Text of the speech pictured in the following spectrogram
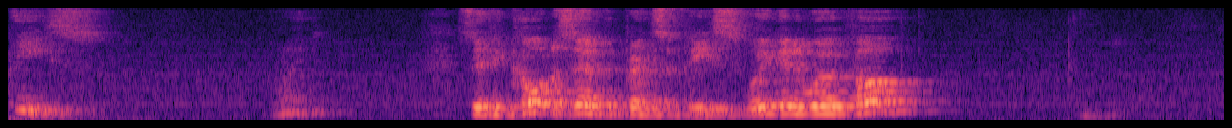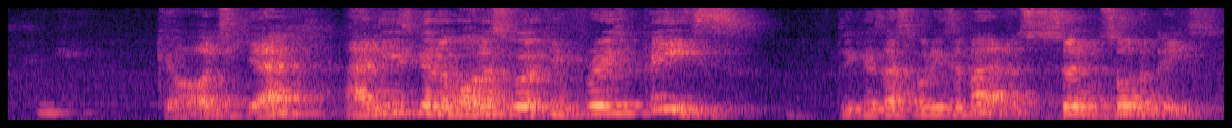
Peace. Right? So if you're called to serve the Prince of Peace, what are you going to work for? God, yeah? And he's going to want us working for his peace. Because that's what he's about, a certain sort of peace.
